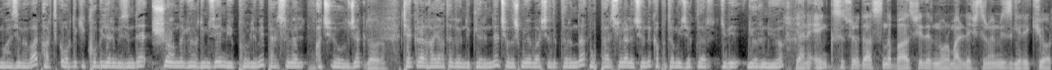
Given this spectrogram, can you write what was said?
malzeme var. Artık oradaki kobilerimizin de şu anda gördüğümüz en büyük problemi personel açığı olacak. Doğru. Tekrar hayata döndüklerinde, çalışmaya başladıklarında bu personel açığını kapatamayacaklar gibi görünüyor. Yani en kısa sürede aslında bazı şeyleri normalleştirmemiz gerekiyor.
